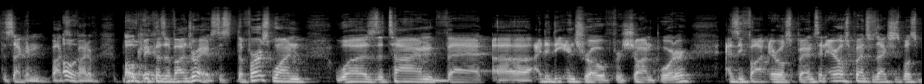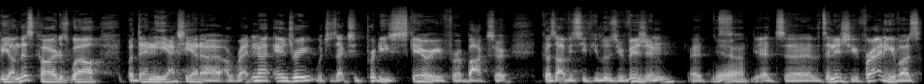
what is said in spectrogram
the second boxing Oh, fight of both okay. because of Andreas. This, the first one was the time that uh, I did the intro for Shawn Porter as he fought Errol Spence, and Errol Spence was actually supposed to be on this card as well, but then he actually had a, a retina injury, which is actually pretty scary for a boxer because obviously if you lose your vision, it's Yeah. it's uh, it's an issue for any of us,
